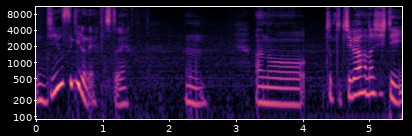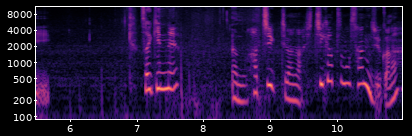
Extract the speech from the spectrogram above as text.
自由すぎるね。ちょっとね。うん。あのーちょっと違う話していい？最近ね、あの、8、違うな、7月の30かな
